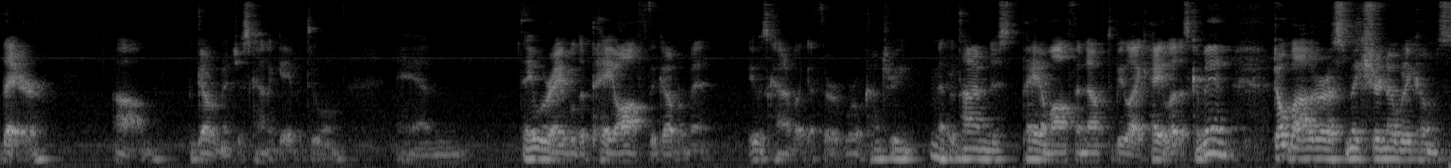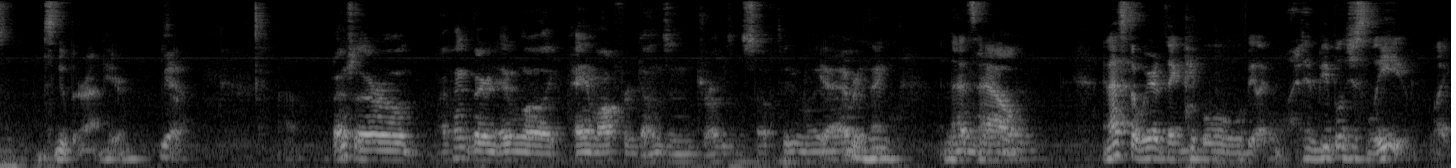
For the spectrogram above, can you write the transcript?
there. Um, the government just kind of gave it to them, and they were able to pay off the government. It was kind of like a third world country at the time, just pay them off enough to be like, hey, let us come in, don't bother us, make sure nobody comes snooping around here. Yeah. Eventually, they were. I think they're able to like pay them off for guns and drugs and stuff too. Like, Yeah, everything. And that's how, and that's the weird thing. People will be like, why didn't people just leave? Like,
